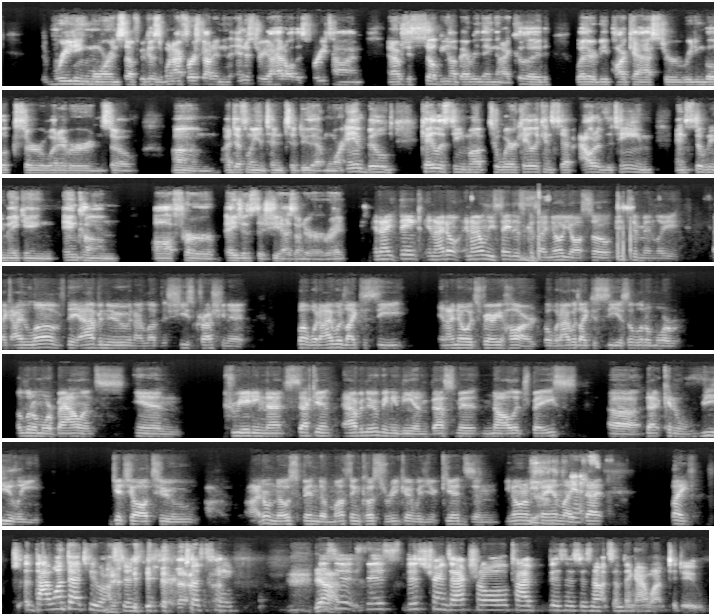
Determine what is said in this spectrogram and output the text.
reading more and stuff because when I first got into the industry, I had all this free time and I was just soaking up everything that I could, whether it be podcasts or reading books or whatever. And so um, I definitely intend to do that more and build Kayla's team up to where Kayla can step out of the team and still be making income off her agents that she has under her, right? And I think, and I don't, and I only say this because I know y'all so intimately. Like I love the avenue, and I love that she's crushing it. But what I would like to see, and I know it's very hard, but what I would like to see is a little more, a little more balance in creating that second avenue, meaning the investment knowledge base uh, that can really get y'all to, I don't know, spend a month in Costa Rica with your kids, and you know what I'm yeah. saying, like yes. that, like. I want that too, Austin. Trust me. Yeah. This, is, this this transactional type business is not something I want to do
